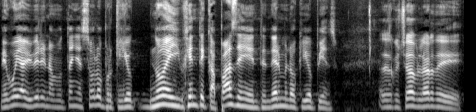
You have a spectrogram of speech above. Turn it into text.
me voy a vivir en la montaña solo porque yo no hay gente capaz de entenderme lo que yo pienso. ¿Has escuchado hablar de,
